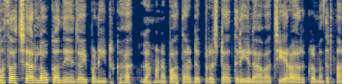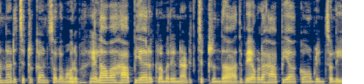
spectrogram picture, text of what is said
மசாஜ் சேர்ல உட்காந்து என்ஜாய் பண்ணிட்டு இருக்கா. லெமனை பார்த்து டிப்ரெஸ்டா தெரியல. அவள் சீராக இருக்கிற மாதிரி தான் நடிச்சிட்டு இருக்கான்னு சொல்லவும். ஒரு வகையில் அவள் ஹாப்பியாக இருக்கிற மாதிரி நடிச்சிட்டு இருந்தா அதுவே அவளை ஹாப்பியாக்கும் அப்படின்னு சொல்லி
